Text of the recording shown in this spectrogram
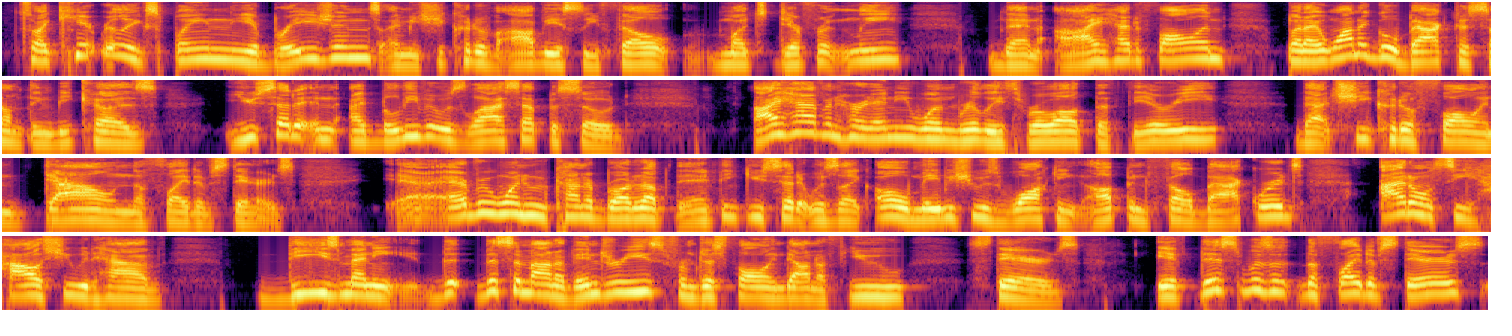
so i can't really explain the abrasions i mean she could have obviously felt much differently than I had fallen. But I want to go back to something because you said it and I believe it was last episode. I haven't heard anyone really throw out the theory that she could have fallen down the flight of stairs. Everyone who kind of brought it up, I think you said it was like, oh, maybe she was walking up and fell backwards. I don't see how she would have these many, th- this amount of injuries from just falling down a few stairs. If this was the flight of stairs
